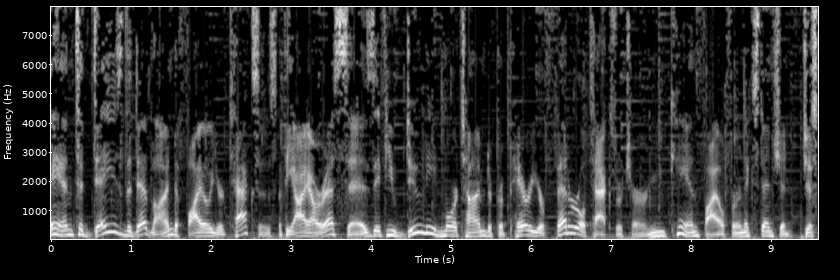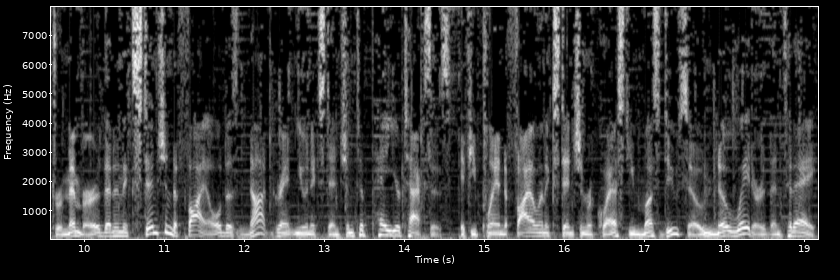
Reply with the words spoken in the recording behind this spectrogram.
And today is the deadline to file your taxes, but the IRS says if you do need more time to prepare your federal tax return, you can file for an extension. Just remember that an extension to file does not grant you an extension to pay your taxes. If you plan to file an extension request, request, you must do so no later than today.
